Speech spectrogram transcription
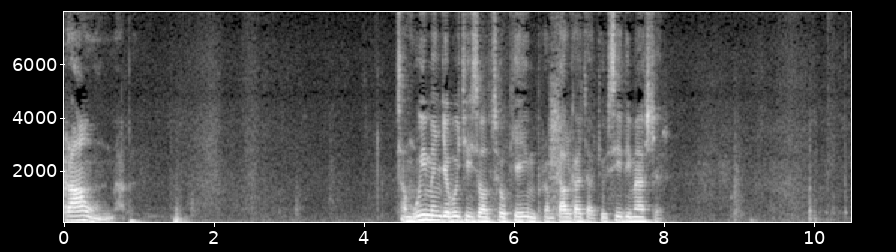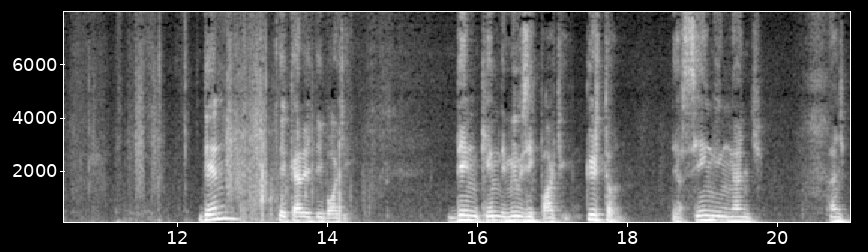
crown. Some women devotees also came from Calcutta to see the master. Then they carried the body. Then came the music party, kirtan. They are singing and and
